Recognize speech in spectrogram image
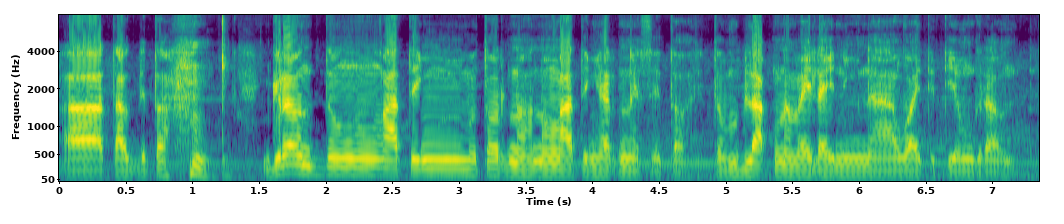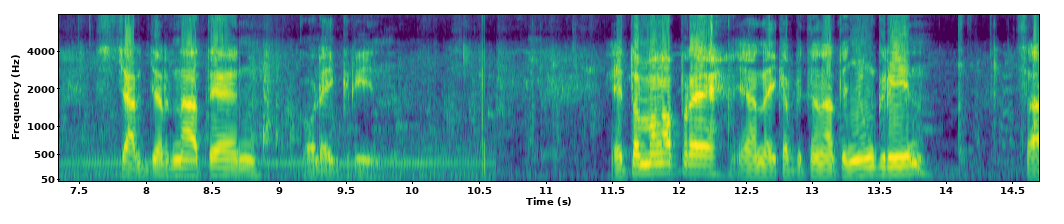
ah tawag dito. ground ng ating motor no, ng ating harness ito. Itong black na may lining na white, ito yung ground. Sa charger natin, kulay green. Ito mga pre, yan ay kabit na natin yung green sa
